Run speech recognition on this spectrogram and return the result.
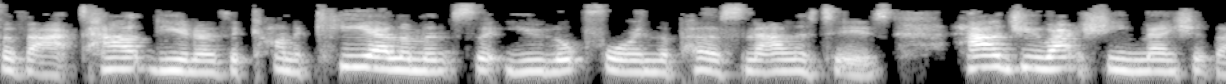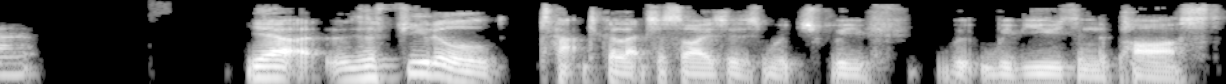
for that? How, you know, the kind of key elements that you look for in the personalities, how do you actually measure that? Yeah, there's a few little tactical exercises which we've we've used in the past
